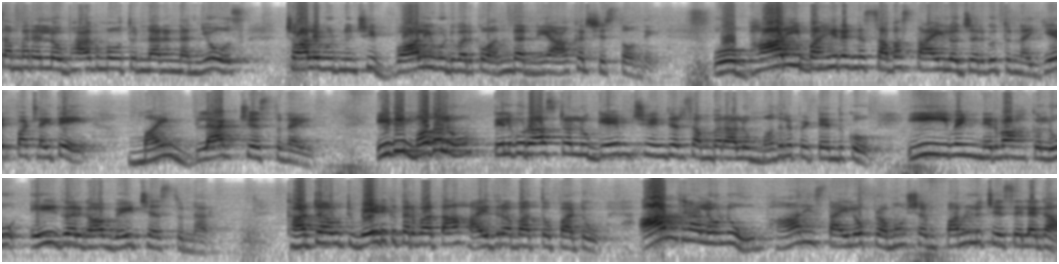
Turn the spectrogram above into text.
సంబరంలో భాగమవుతున్నారన్న న్యూస్ టాలీవుడ్ నుంచి బాలీవుడ్ వరకు అందరినీ ఆకర్షిస్తోంది. ఓ భారీ బహిరంగ సభ స్థాయిలో జరుగుతున్న ఏర్పాట్లయితే మైండ్ బ్లాక్ చేస్తున్నాయి. ఇది మొదలు తెలుగు రాష్ట్రాల్లో గేమ్ చేంజర్ సంబరాలు మొదలు పెట్టేందుకు ఈ ఈవెంట్ నిర్వాహకులు ఎయిగర్గా వెయిట్ చేస్తున్నారు. కట్అవుట్ వేడుక తర్వాత హైదరాబాద్తో పాటు ఆంధ్రాలోనూ భారీ స్థాయిలో ప్రమోషన్ పనులు చేసేలాగా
